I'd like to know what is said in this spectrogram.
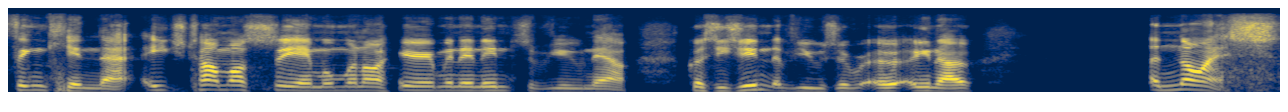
thinking that each time I see him and when I hear him in an interview now, because his interviews are, uh, you know, nice.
